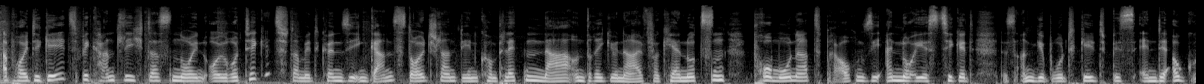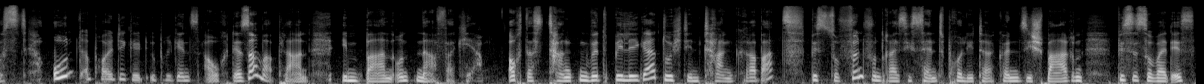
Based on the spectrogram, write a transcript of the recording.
Ab heute gilt bekanntlich das 9-Euro-Ticket. Damit können Sie in ganz Deutschland den kompletten Nah- und Regionalverkehr nutzen. Pro Monat brauchen Sie ein neues Ticket. Das Angebot gilt bis Ende August. Und ab heute gilt übrigens auch der Sommerplan im Bahn- und Nahverkehr. Auch das Tanken wird billiger durch den Tankrabatt. Bis zu 35 Cent pro Liter können Sie sparen. Bis es soweit ist,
